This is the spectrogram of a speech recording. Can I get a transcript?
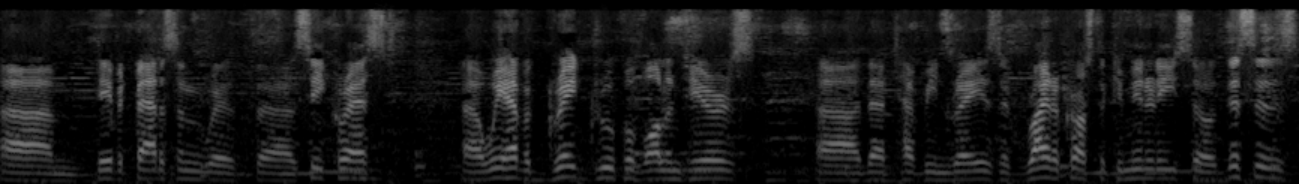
um, David Patterson with uh, Seacrest. Uh, we have a great group of volunteers uh, that have been raised right across the community. So this is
